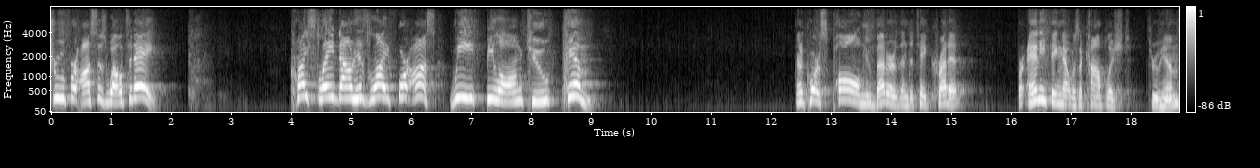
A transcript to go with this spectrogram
true for us as well today. Christ laid down his life for us. We belong to him. And of course, Paul knew better than to take credit for anything that was accomplished through him.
